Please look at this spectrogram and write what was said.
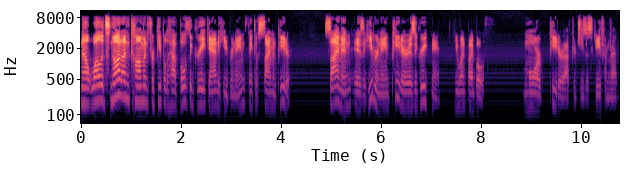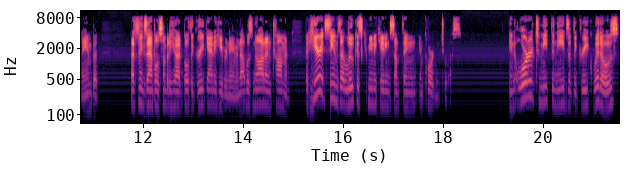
Now, while it's not uncommon for people to have both a Greek and a Hebrew name, think of Simon Peter. Simon is a Hebrew name, Peter is a Greek name. He went by both. More Peter after Jesus gave him that name, but that's an example of somebody who had both a Greek and a Hebrew name, and that was not uncommon. But here it seems that Luke is communicating something important to us. In order to meet the needs of the Greek widows,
